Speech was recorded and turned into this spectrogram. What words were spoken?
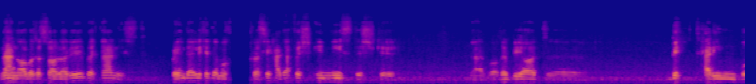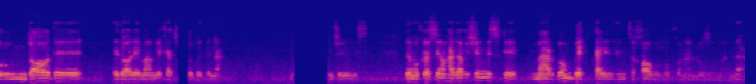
نه نابغه سالاری بهتر نیست. به این دلیل که دموکراسی هدفش این نیستش که در واقع بیاد بهترین برونداد اداره مملکت رو بده نه. اینجوری نیست. دموکراسی هم هدفش این نیست که مردم بهترین انتخاب رو بکنن لزوما. نه.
